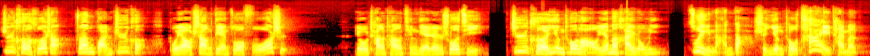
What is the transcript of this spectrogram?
知客和尚专管知客，不要上殿做佛事。又常常听见人说起，知客应酬老爷们还容易，最难的是应酬太太们。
